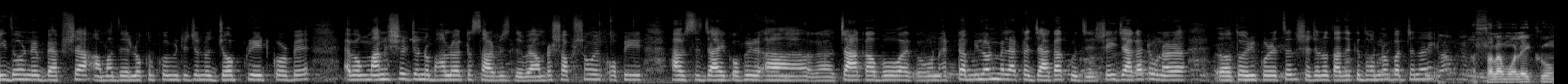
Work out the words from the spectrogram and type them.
এই ধরনের ব্যবসা আমাদের লোকাল কমিউনিটির জন্য জব ক্রিয়েট করবে এবং মানুষের জন্য ভালো একটা সার্ভিস দেবে। আমরা সবসময় কফি হাউসে যাই, কফির চা খাব এবং একটা মিলন মেলা একটা জায়গা খুঁজে। সেই জায়গাটা ওনারা তৈরি করেছেন। সেজন্য তাদেরকে ধন্যবাদ জানাই। আসসালামু আলাইকুম।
